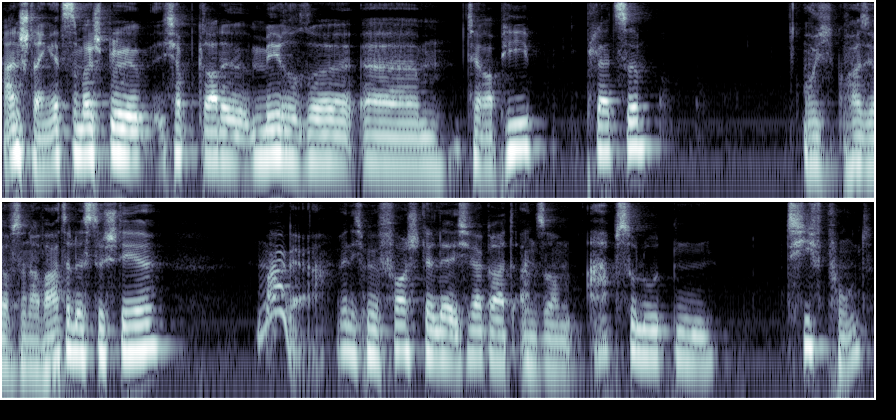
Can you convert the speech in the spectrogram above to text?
anstrengen. Jetzt zum Beispiel, ich habe gerade mehrere ähm, Therapieplätze, wo ich quasi auf so einer Warteliste stehe. Mager. Wenn ich mir vorstelle, ich wäre gerade an so einem absoluten Tiefpunkt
